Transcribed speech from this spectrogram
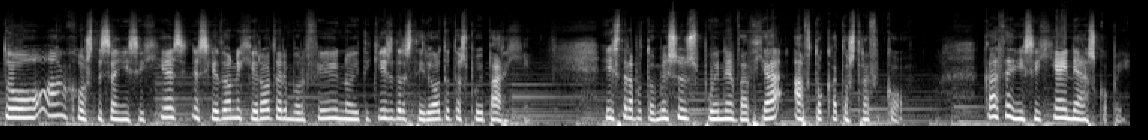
Το άγχος της ανησυχίας είναι σχεδόν η χειρότερη μορφή νοητικής δραστηριότητας που υπάρχει. Ύστερα από το μίσος που είναι βαθιά αυτοκαταστραφικό. Κάθε ανησυχία είναι άσκοπη.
